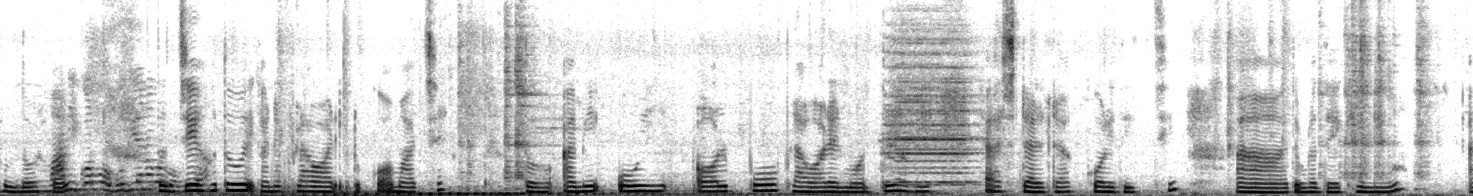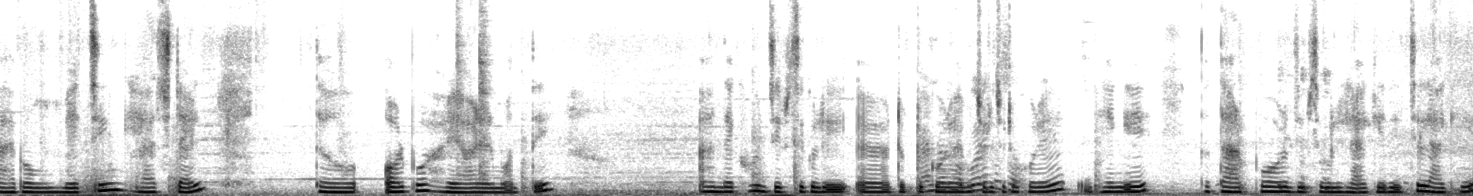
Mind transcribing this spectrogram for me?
সুন্দর হয়। তো যেহেতু এখানে ফ্লাওয়ার একটু কম আছে তো আমি ওই অল্প ফ্লাওয়ারের মধ্যে আমি হেয়ার স্টাইলটা করে দিচ্ছি। তোমরা দেখে নিও। এবং ম্যাচিং হেয়ার স্টাইল তো অল্প হেয়ারের মধ্যে আহ, দেখো জিপসিগুলি টুকটুক করে আমি ছোটো ছোটো করে ভেঙে তো তারপর জিপসিগুলি লাগিয়ে দিচ্ছি লাগিয়ে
